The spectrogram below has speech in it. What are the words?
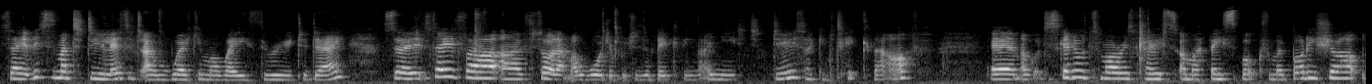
So this is my to-do list which I'm working my way through today. So, so far I've sorted out my wardrobe which is a big thing that I needed to do so I can tick that off. Um, I've got to schedule tomorrow's post on my Facebook for my body shop.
